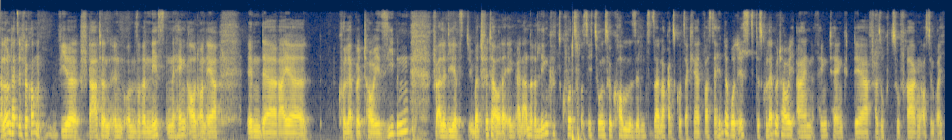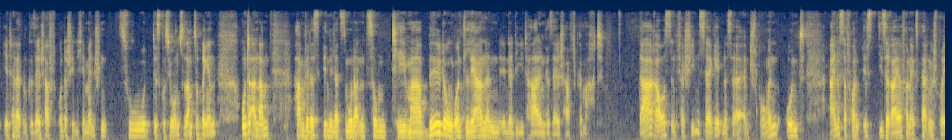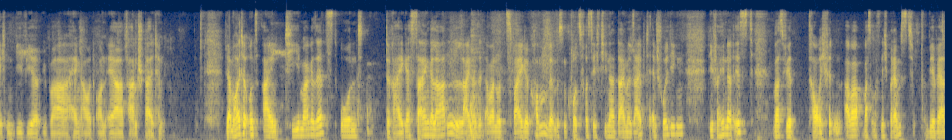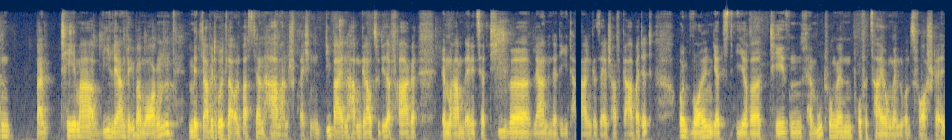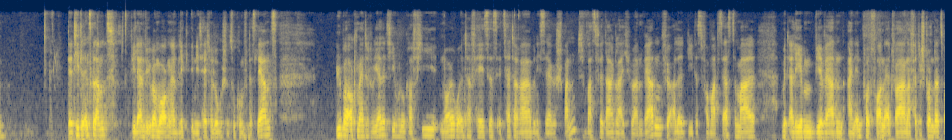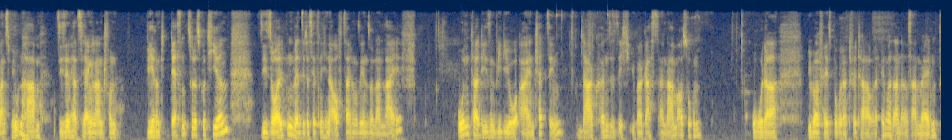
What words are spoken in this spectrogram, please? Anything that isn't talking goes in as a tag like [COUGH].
Hallo und herzlich willkommen. Wir starten in unseren nächsten Hangout on Air in der Reihe Collaboratory 7. Für alle, die jetzt über Twitter oder irgendeinen anderen Link kurzfristig zu uns gekommen sind, sei noch ganz kurz erklärt, was der Hintergrund ist. Das Collaboratory, ein Think Tank, der versucht zu Fragen aus dem Bereich Internet und Gesellschaft unterschiedliche Menschen zu Diskussionen zusammenzubringen. Unter anderem haben wir das in den letzten Monaten zum Thema Bildung und Lernen in der digitalen Gesellschaft gemacht. Daraus sind verschiedenste Ergebnisse entsprungen und eines davon ist diese Reihe von Expertengesprächen, die wir über Hangout on Air veranstalten. Wir haben heute uns ein Thema gesetzt und drei Gäste eingeladen. Leider sind aber nur zwei gekommen. Wir müssen kurzfristig Tina Daimel-Seibt entschuldigen, die verhindert ist, was wir traurig finden, aber was uns nicht bremst. Wir werden beim Thema Wie lernen wir übermorgen mit David Rödler und Bastian Hamann sprechen. Die beiden haben genau zu dieser Frage im Rahmen der Initiative Lernen in der digitalen Gesellschaft gearbeitet und wollen jetzt ihre Thesen, Vermutungen, Prophezeiungen uns vorstellen. Der Titel insgesamt, Wie lernen wir übermorgen, ein Blick in die technologische Zukunft des Lernens, über Augmented Reality, Holographie, Neurointerfaces etc. bin ich sehr gespannt, was wir da gleich hören werden. Für alle, die das Format das erste Mal miterleben, wir werden einen Input von etwa einer Viertelstunde, 20 Minuten haben. Sie sind herzlich eingeladen, schon währenddessen zu diskutieren. Sie sollten, wenn Sie das jetzt nicht in der Aufzeichnung sehen, sondern live, unter diesem Video einen Chat sehen. Da können Sie sich über Gast einen Namen aussuchen oder über Facebook oder Twitter oder irgendwas anderes anmelden.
